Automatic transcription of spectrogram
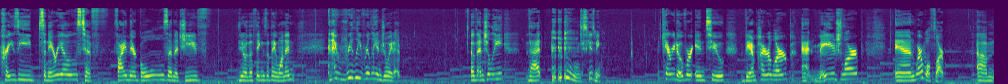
crazy scenarios to f- find their goals and achieve, you know, the things that they wanted. And I really, really enjoyed it. Eventually, that, excuse me, carried over into Vampire LARP and Mage LARP and Werewolf LARP. Um,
